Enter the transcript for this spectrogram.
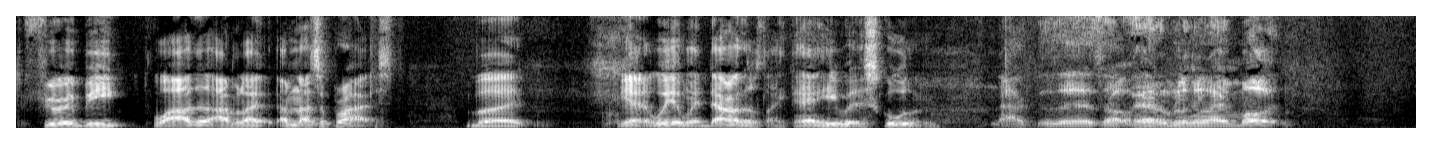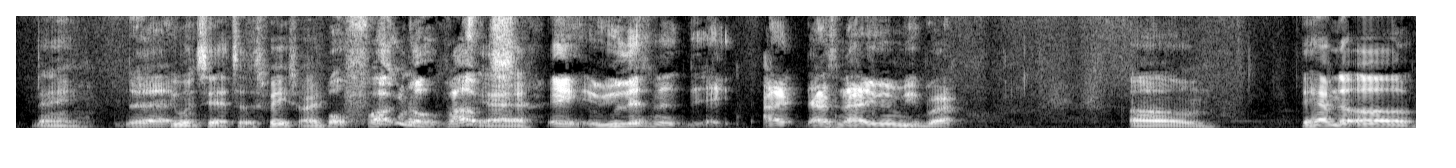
Fury beat Wilder, I'm like I'm not surprised. But yeah, the way it went down, it was like, dang, he really schooling him. knocked his ass out. Had him looking like Martin. Dang, Yeah. you wouldn't say that to his face, right? Oh fuck no! If I'm, Yeah. Hey, if you listening, I, that's not even me, bro. Um, they having the uh,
